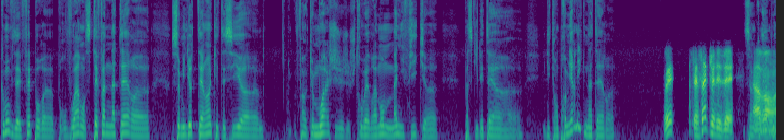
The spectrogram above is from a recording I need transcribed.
comment vous avez fait pour, euh, pour voir en Stéphane Natter ce milieu de terrain qui était si, enfin que moi je, trouvais vraiment magnifique parce qu'il était, il était en première ligue, Natter. Oui, c'est ça que je disais avant.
